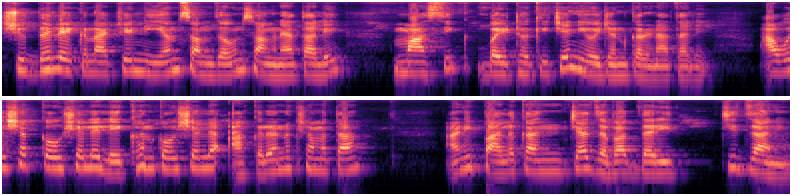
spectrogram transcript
शुद्ध लेखनाचे नियम समजावून सांगण्यात आले मासिक बैठकीचे नियोजन करण्यात आले. आवश्यक कौशल्य लेखन कौशल्य आकलन क्षमता आणि पालकांच्या जबाबदारीची जाणीव.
